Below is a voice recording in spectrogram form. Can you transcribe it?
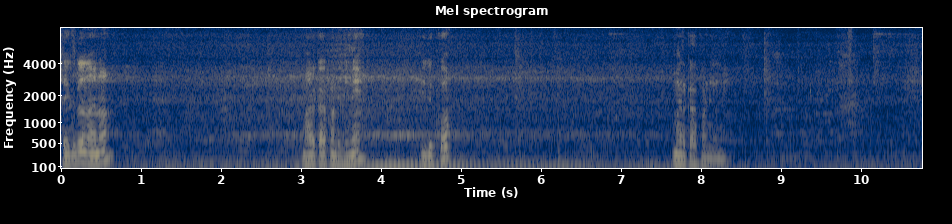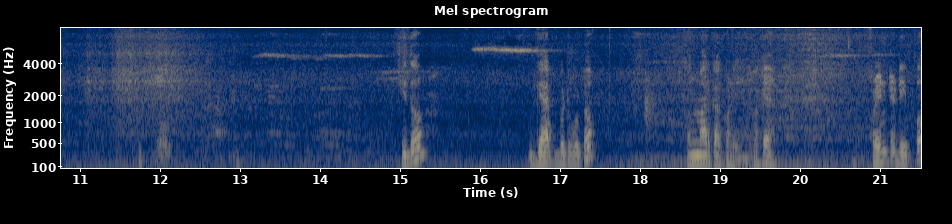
ತೆಗೆದು ನಾನು ಮಾರ್ಕ್ ಹಾಕೊಂಡಿದ್ದೀನಿ. ಇದಕ್ಕೂ ಮಾರ್ಕ್ ಹಾಕೊಂಡಿದ್ದೀನಿ. ಇದು ಗ್ಯಾಪ್ ಬಿಟ್ಬಿಟ್ಟು ಒಂದು ಮಾರ್ಕ್ ಹಾಕ್ಕೊಂಡಿದ್ದೀನಿ ಓಕೆ ಫ್ರಂಟ್ ಡೀಪು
